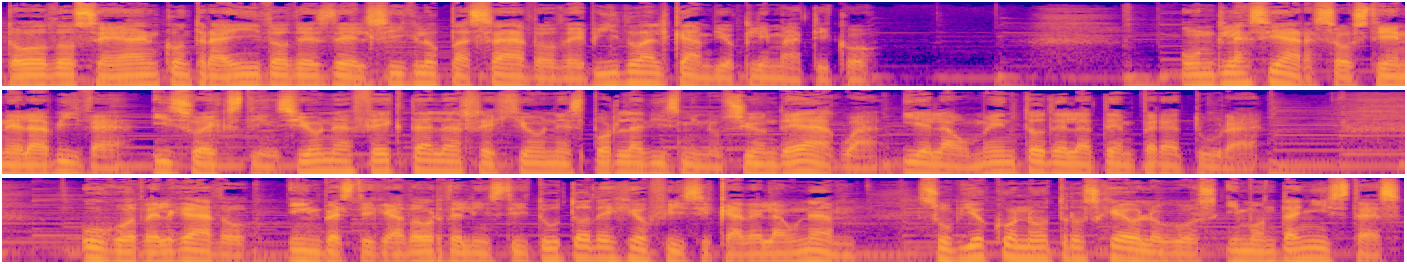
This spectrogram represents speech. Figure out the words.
Todos se han contraído desde el siglo pasado debido al cambio climático. Un glaciar sostiene la vida y su extinción afecta a las regiones por la disminución de agua y el aumento de la temperatura. Hugo Delgado, investigador del Instituto de Geofísica de la UNAM, subió con otros geólogos y montañistas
